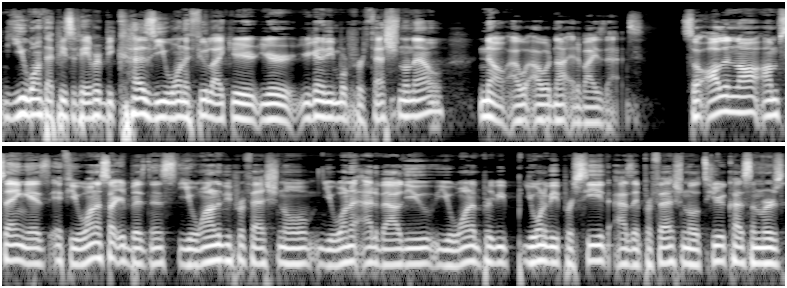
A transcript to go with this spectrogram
you want that piece of paper because you want to feel like you're you're you're going to be more professional now? No I, w- I would not advise that. So all in all i'm saying is if you want to start your business you want to be professional you want to add value you want to be you want to be perceived as a professional to your customers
